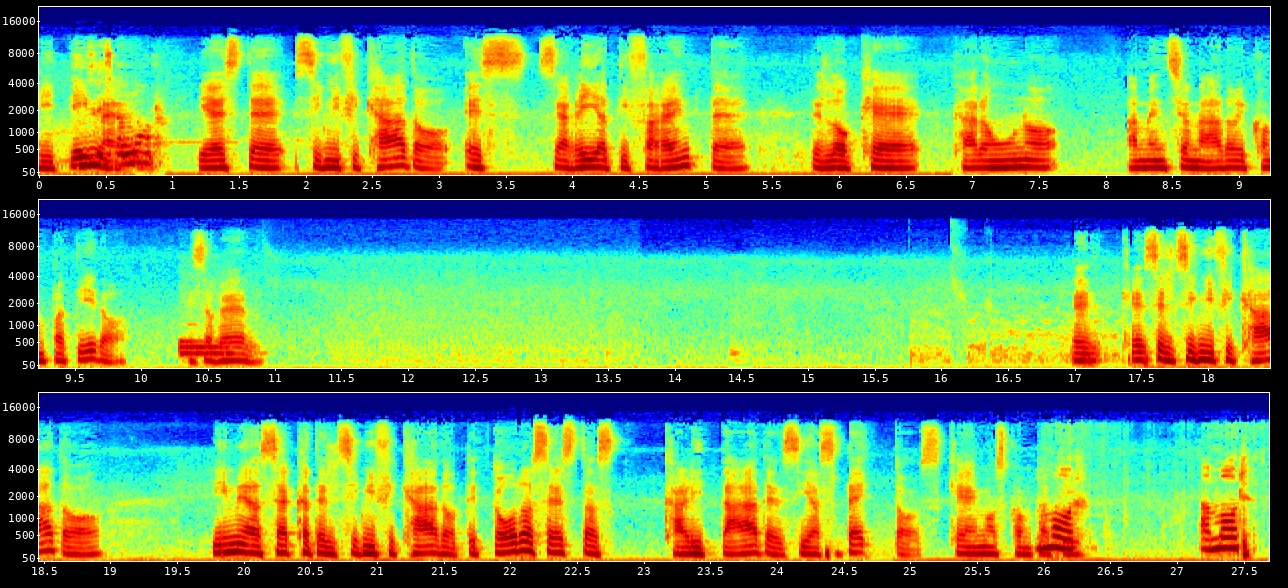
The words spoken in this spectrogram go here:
Dime, y este significado es, sería diferente de lo que cada uno ha mencionado y compartido. Isabel. ¿Qué, qué es el significado? Dime acerca del significado de todas estas calidades y aspectos que hemos compartido. Amor. Amor.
